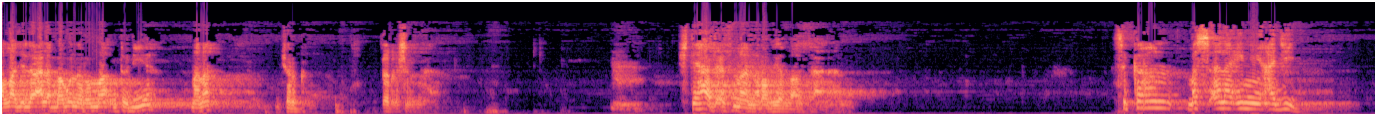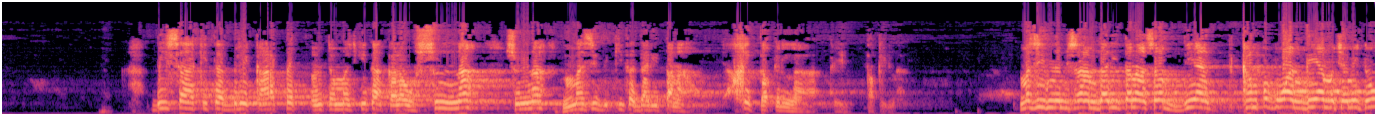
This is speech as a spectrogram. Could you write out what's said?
الله جل وعلا bangun رمى انتو dia. مانا Syurga. Tidak عثمان رضي الله تعالى ta'ala sekarang masalah ini ajib. Bisa kita beri karpet untuk masjid kita kalau sunnah sunnah masjid kita dari tanah. Ya akhi taqillah. Masjid Nabi SAW dari tanah sebab dia kemampuan dia macam itu.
